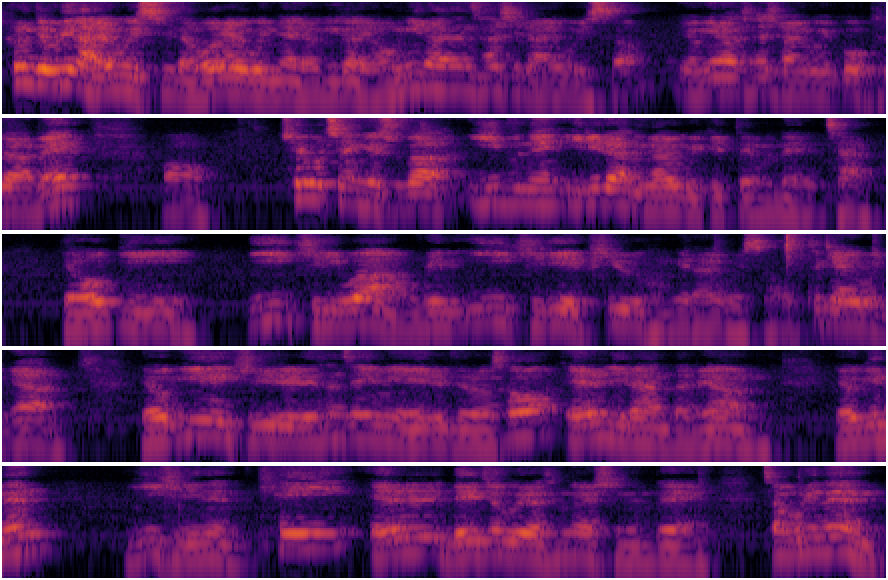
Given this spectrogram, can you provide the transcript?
그런데 우리는 알고 있습니다. 뭘 알고 있냐? 여기가 0이라는 사실을 알고 있어. 0이라는 사실을 알고 있고 그 다음에 어, 최고차의 개수가 2분의 1이라는 걸 알고 있기 때문에 자 여기 이 길이와 우리는 이 길이의 비율 관계를 알고 있어. 어떻게 알고 있냐? 여기의 길이를 선생님이 예를 들어서 L이라 한다면 여기는 이 길이는 KL 4제곱이라고 생각할 수 있는데 자 우리는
